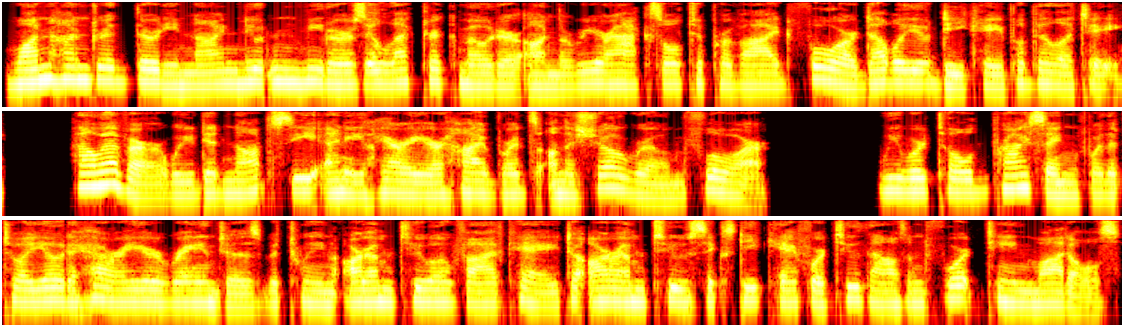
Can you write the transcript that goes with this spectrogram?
139 Newton meters electric motor on the rear axle to provide 4WD capability. However we did not see any Harrier hybrids on the showroom floor. We were told pricing for the Toyota Harrier ranges between RM205K to RM260K for 2014 models.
